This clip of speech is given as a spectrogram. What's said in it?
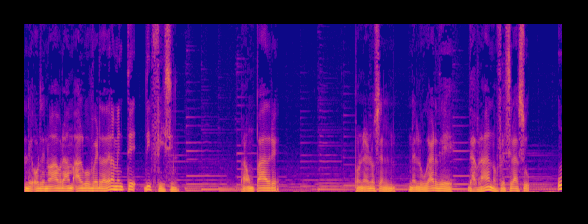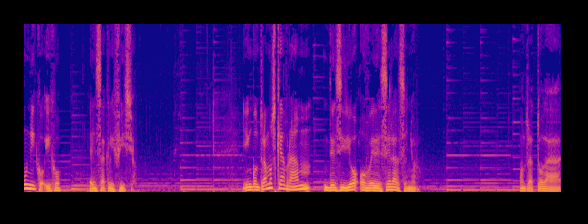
le ordenó a Abraham algo verdaderamente difícil para un padre, ponernos en, el lugar de, de Abraham, ofrecer a su único hijo en sacrificio. Y encontramos que Abraham decidió obedecer al Señor. Contra toda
